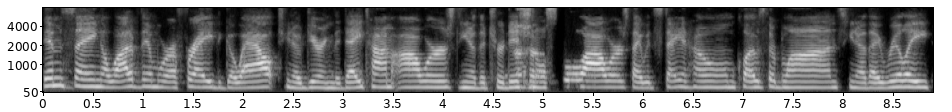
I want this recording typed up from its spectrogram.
them saying a lot of them were afraid to go out, you know, during the daytime hours, you know, the traditional uh-huh. school hours. They would stay at home, close their blinds. You know, they really,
